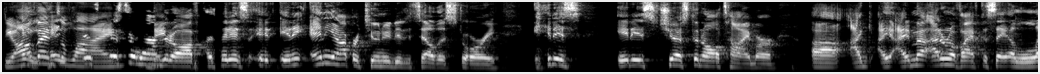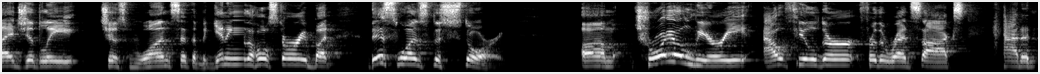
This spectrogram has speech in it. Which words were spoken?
The hey, offensive hey, line. Just, just to round they, it off, because it is it, any, any opportunity to tell this story, it is it is just an all timer. Uh, I, I I'm I don't know if I have to say allegedly just once at the beginning of the whole story, but this was the story. Um, Troy O'Leary, outfielder for the Red Sox, had an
